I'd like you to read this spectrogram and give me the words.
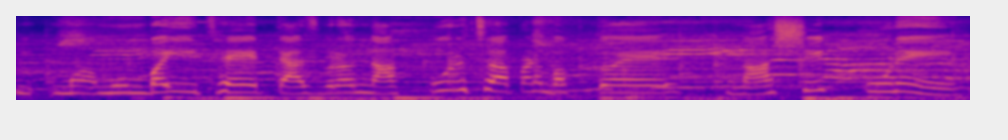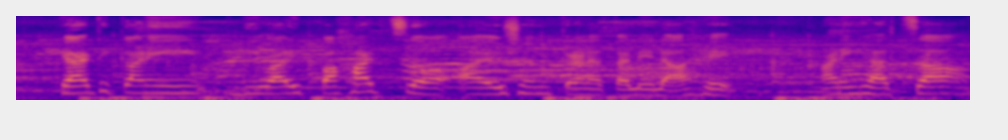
म- मुंबई इथे त्याचबरोबर नागपूरचं आपण बघतोय. नाशिक पुणे या ठिकाणी दिवाळी पहाटचं आयोजन करण्यात आलेलं आहे. आणि ह्याचा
